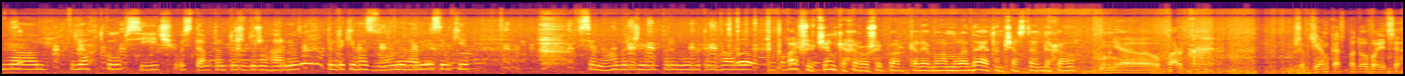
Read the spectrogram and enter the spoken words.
на яхт-клуб Січ. Ось там, там теж дуже гарно. Там такі газони гарнесенькі. Вся набережна перемоги там гарно. Парк Шевченко хороший парк. Когда я была молодая, там часто отдыхала. Мені парк Шевченка сподобається.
